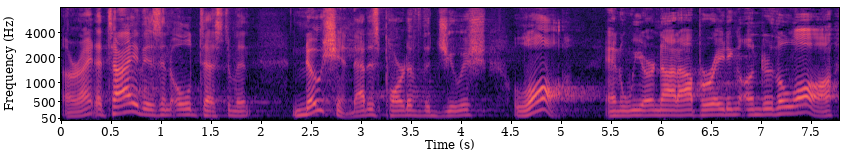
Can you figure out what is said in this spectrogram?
All right? A tithe is an Old Testament notion. That is part of the Jewish law. And we are not operating under the law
